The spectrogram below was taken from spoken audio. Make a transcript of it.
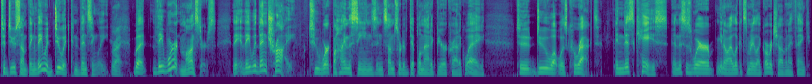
to do something, they would do it convincingly. Right. But they weren't monsters. They, they would then try to work behind the scenes in some sort of diplomatic, bureaucratic way to do what was correct. In this case, and this is where, you know, I look at somebody like Gorbachev and I think,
